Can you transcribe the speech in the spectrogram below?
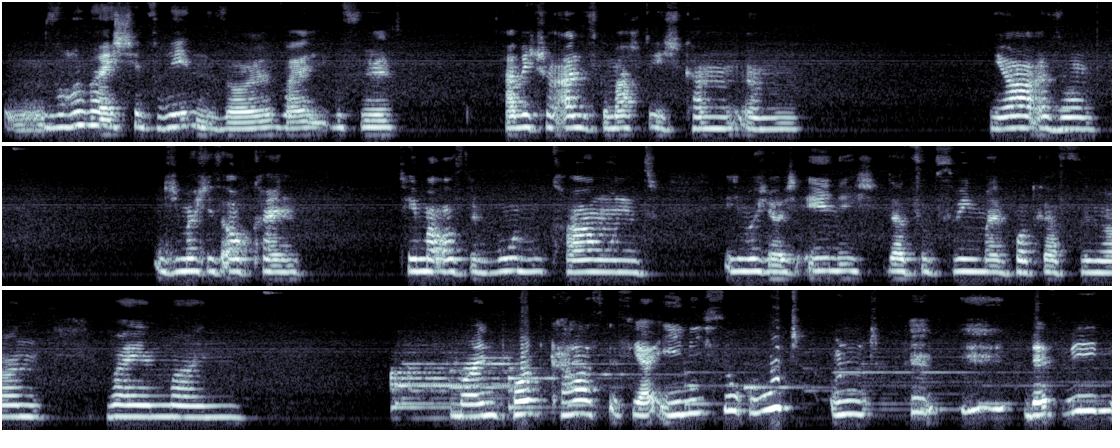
worüber ich jetzt reden soll, weil gefühlt habe ich schon alles gemacht. Ich kann, ähm, ja, also, ich möchte jetzt auch kein Thema aus dem Boden kramen und ich möchte euch eh nicht dazu zwingen, meinen Podcast zu hören, weil mein, mein Podcast ist ja eh nicht so gut und deswegen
